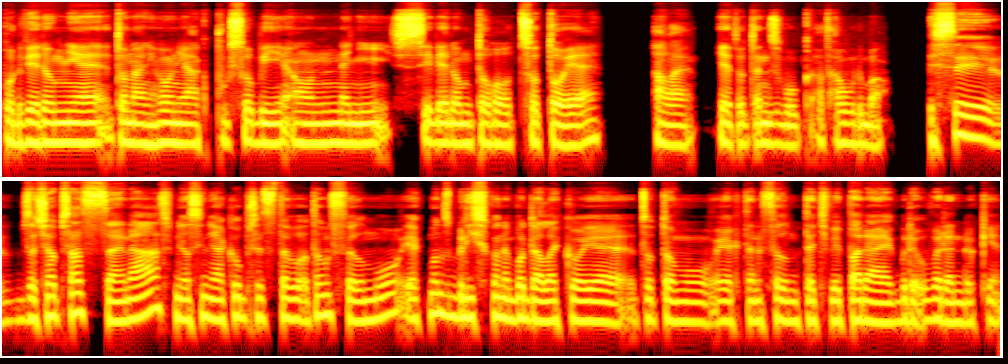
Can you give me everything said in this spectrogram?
podvědomně to na něho nějak působí a on není si vědom toho, co to je, ale je to ten zvuk a ta hudba. Ty jsi začal psát scénář, měl jsi nějakou představu o tom filmu, jak moc blízko nebo daleko je to tomu, jak ten film teď vypadá, jak bude uveden do kin?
